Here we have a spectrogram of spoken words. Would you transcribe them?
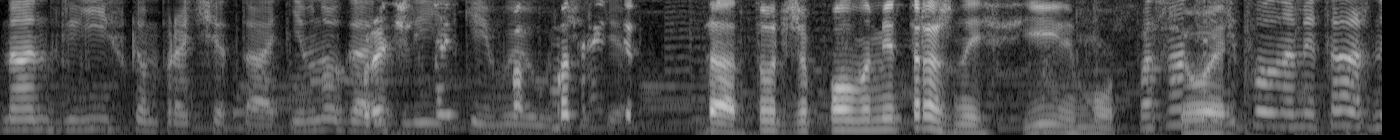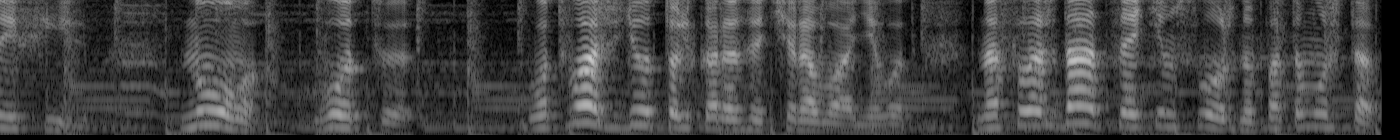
на английском прочитать. Немного Прочитайте, английский посмотрите. выучите. Да, тот же полнометражный фильм. вот Посмотрите всё. полнометражный фильм. Но вот, э, вот вас ждет только разочарование. Вот наслаждаться этим сложно, потому что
